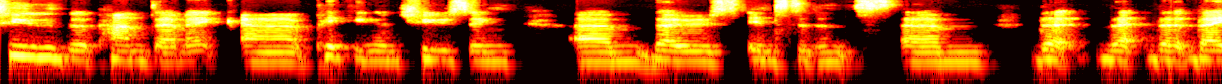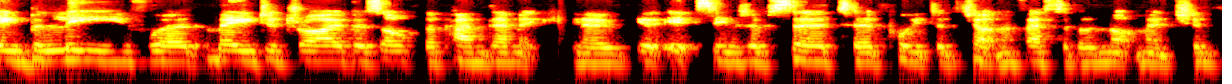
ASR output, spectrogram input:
to the pandemic, uh, picking and choosing um, those incidents um, that, that, that they believe were major drivers of the pandemic. You know, it, it, seems absurd to point to the Cheltenham Festival and not mention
